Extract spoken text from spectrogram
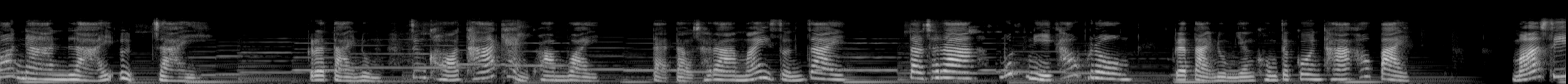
ก็นานหลายอึดใจ กระต่ายหนุ่มจึงขอท้าแข่งความไว แต่เต่าชราไม่สนใจ เต่าชรามุดหนีเข้าโพรง กระต่ายหนุ่มยังคงตะโกนท้าเข้าไป มาสิ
